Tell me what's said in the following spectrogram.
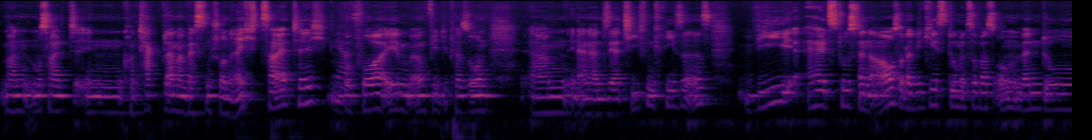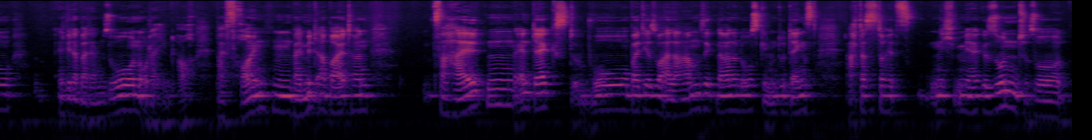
man muss halt in Kontakt bleiben, am besten schon rechtzeitig, ja. bevor eben irgendwie die Person ähm, in einer sehr tiefen Krise ist. Wie hältst du es denn aus oder wie gehst du mit sowas um, wenn du entweder bei deinem Sohn oder eben auch bei Freunden, bei Mitarbeitern Verhalten entdeckst, wo bei dir so Alarmsignale losgehen und du denkst, ach, das ist doch jetzt nicht mehr gesund, so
